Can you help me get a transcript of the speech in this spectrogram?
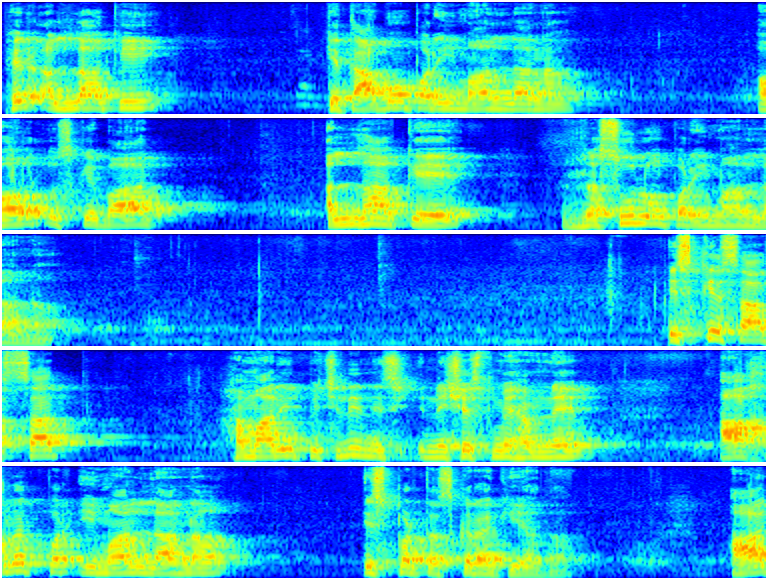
پھر اللہ کی کتابوں پر ایمان لانا، اور اس کے بعد اللہ کے رسولوں پر ایمان لانا۔ اس کے ساتھ ساتھ ہماری پچھلی نشست میں ہم نے آخرت پر ایمان لانا اس پر تذکرہ کیا تھا۔ آج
